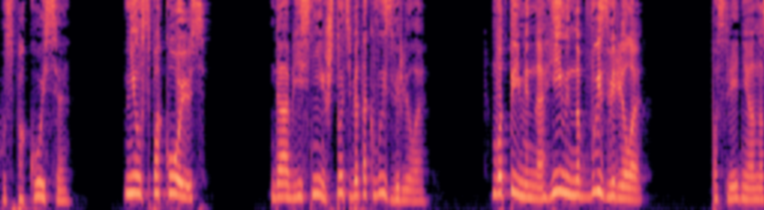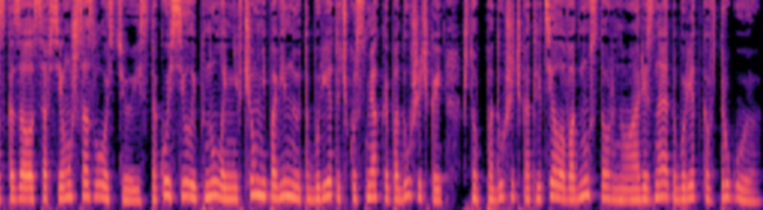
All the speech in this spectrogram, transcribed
«Успокойся!» «Не успокоюсь!» «Да объясни, что тебя так вызверило?» «Вот именно, именно вызверило!» Последняя она сказала совсем уж со злостью и с такой силой пнула ни в чем не повинную табуреточку с мягкой подушечкой, что подушечка отлетела в одну сторону, а резная табуретка в другую.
